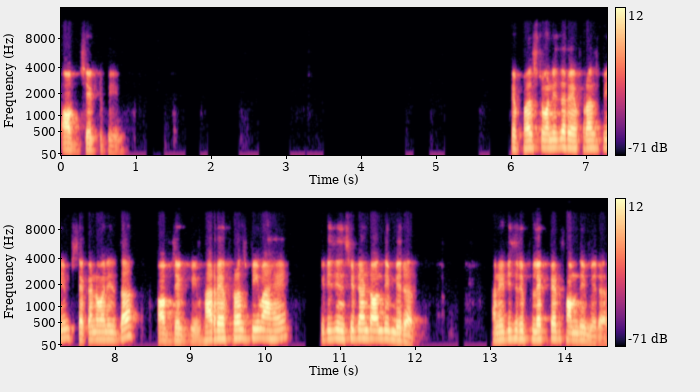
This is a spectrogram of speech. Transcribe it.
ऑब्जेक्ट बीम हे first one is the reference beam second one is the object beam हा रेफरन्स बीम आहे. It is incident on the mirror and it is reflected from the mirror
